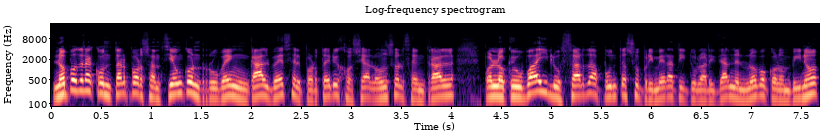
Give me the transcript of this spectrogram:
no podrá contar por sanción con Rubén Gálvez, el portero, y José Alonso, el central, por lo que Ubay Luzardo apunta su primera titularidad en el nuevo colombino,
